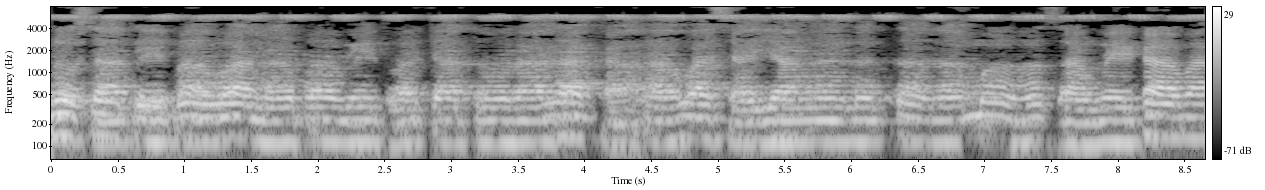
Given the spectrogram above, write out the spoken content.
นุสติภาวนาภเวตวจตุรารักขาอวัสยังอนัตตละมหาสังเวกาวะ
